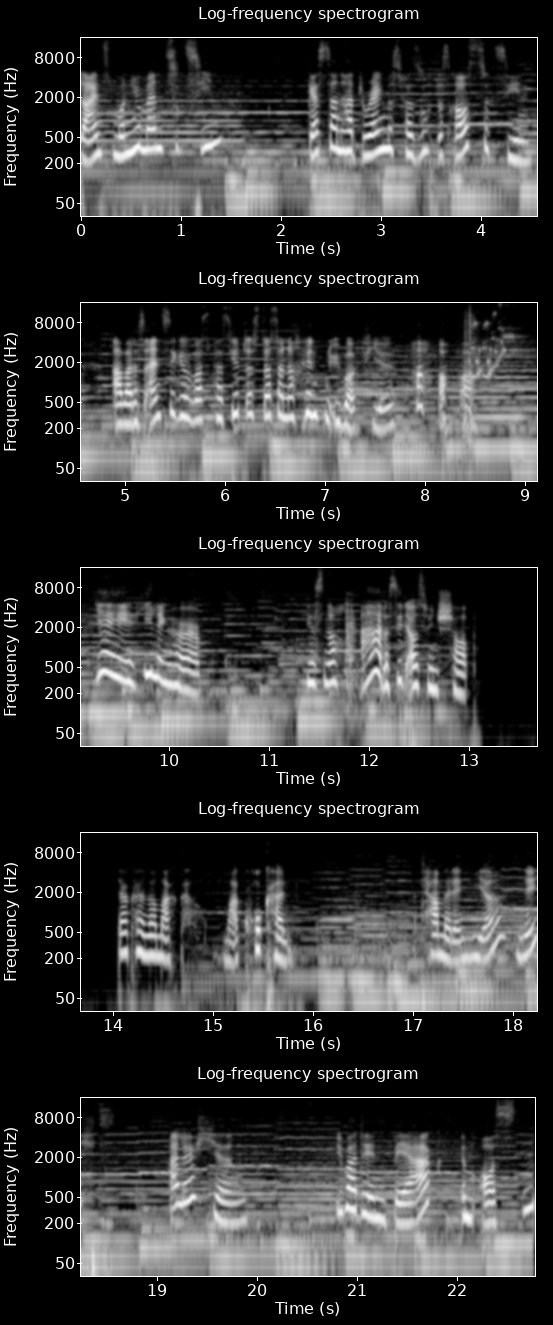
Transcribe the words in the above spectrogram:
Deins Monument zu ziehen? Gestern hat Ramus versucht, es rauszuziehen, aber das Einzige, was passiert ist, dass er nach hinten überfiel. Yay, Healing Herb. Hier ist noch... Ah, das sieht aus wie ein Shop. Da können wir mal, mal gucken. Was haben wir denn hier? Nichts? Hallöchen. Über den Berg im Osten.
